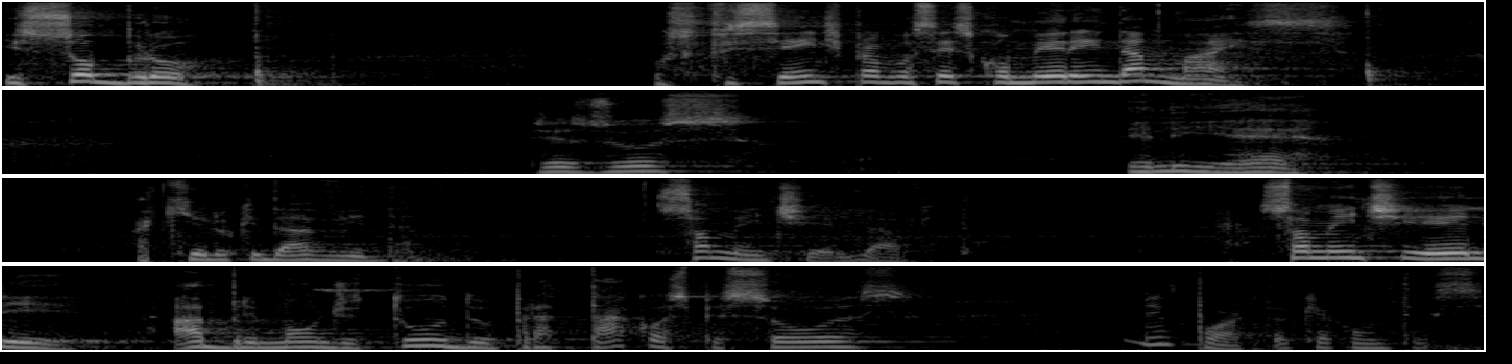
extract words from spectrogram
E sobrou o suficiente para vocês comerem ainda mais. Jesus, Ele é aquilo que dá vida. Somente Ele dá vida. Somente Ele abre mão de tudo para estar com as pessoas, não importa o que aconteça.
